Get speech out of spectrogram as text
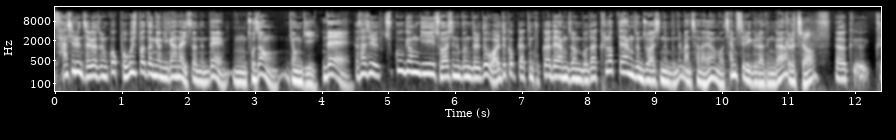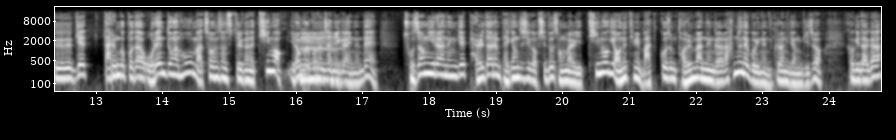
사실은 제가 좀 꼭 보고 싶었던 경기가 하나 있었는데 음, 조정 경기. 네. 그러니까 사실 축구 경기 좋아하시는 분들도 월드컵 같은 국가 대항전보다 클럽 대항전 좋아하시는 분들 많잖아요. 뭐 챔스리그라든가. 그렇죠. 어, 그 그게 다른 것보다 오랜 동안 호흡 맞춰온 선수들 간의 팀워크 이런 걸 음. 보는 재미가 있는데 조정이라는 게 별다른 배경 지식 없이도 정말 이 팀워크가 어느 팀이 맞고 좀 덜 맞는가가 한눈에 보이는 그런 경기죠. 거기다가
